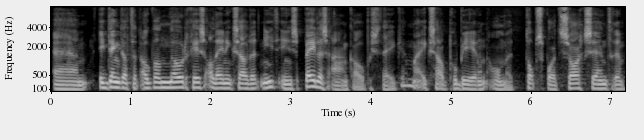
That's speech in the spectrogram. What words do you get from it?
Ehm, ik denk dat het ook wel nodig is. Alleen ik zou dat niet in spelers aankopen steken. Maar ik zou proberen om het topsport zorgcentrum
